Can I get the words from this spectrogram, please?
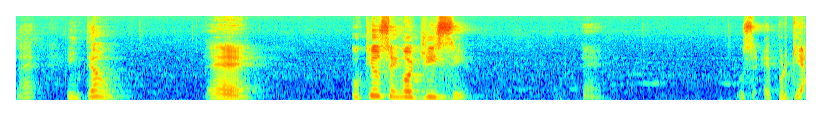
Né? Então, é, o que o Senhor disse é porque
